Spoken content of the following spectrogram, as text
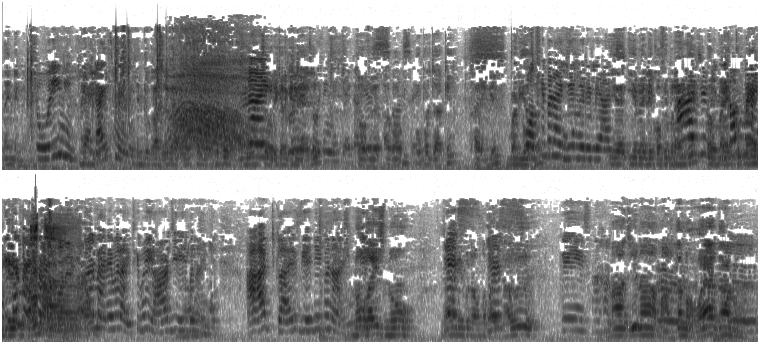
नहीं नहीं नहीं। चोरी नहीं किया गाइस मैंने। इनको गाजर का हलवा अच्छा लगता है तो चोरी करके ले आए चोरी नहीं किया, तो फिर अब हम ऊपर जाके खाएँगे बढ़िया कॉफ़ी बनाएँगे मेरे लिए आज। ये ये मेरे लिए कॉफ़ी बनाएँगे। और मैं इनको मैं मैंने बनाई थी। मैंने बनाई थी भाई आज यही बनाएँगे। आज गाइस ये यही बनाएँगे। नो गाइस नो मैं नहीं बनाऊँगा भाई साहब प्लीज़ ना। जी ना माता न हुआ काम। हम्म।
